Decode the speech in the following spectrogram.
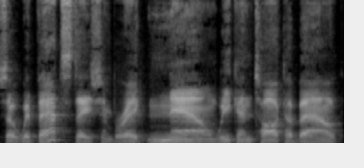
So, with that station break, now we can talk about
